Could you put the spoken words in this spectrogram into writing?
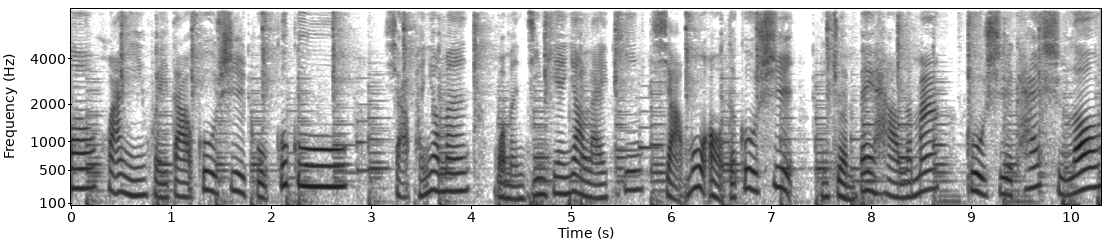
Hello，欢迎回到故事谷咕咕，小朋友们，我们今天要来听小木偶的故事，你准备好了吗？故事开始喽！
